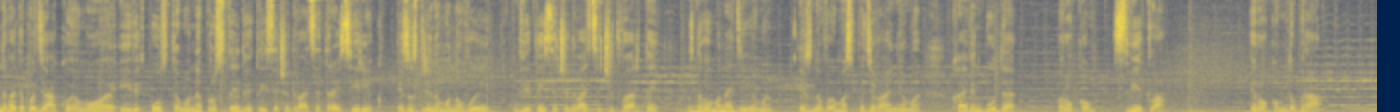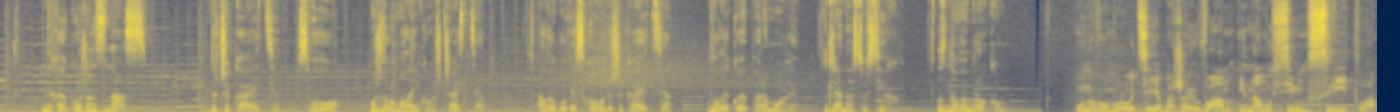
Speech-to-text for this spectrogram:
Давайте подякуємо і відпустимо непростий 2023 рік і зустрінемо новий 2024 з новими надіями і з новими сподіваннями. Хай він буде роком світла і роком добра. Нехай кожен з нас дочекається свого, можливо, маленького щастя, але обов'язково дочекається великої перемоги для нас усіх. З Новим роком! У новому році я бажаю вам і нам усім світла.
